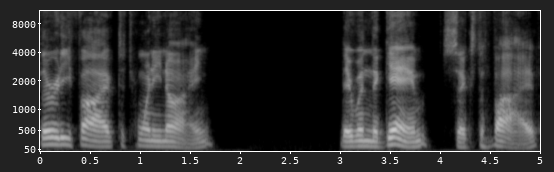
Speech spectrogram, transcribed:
35 to 29. They win the game 6 to 5.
